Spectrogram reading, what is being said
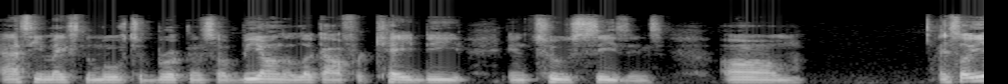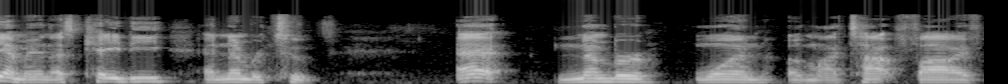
as he makes the move to Brooklyn. So be on the lookout for KD in two seasons. Um, and so, yeah, man, that's KD at number two. At number one of my top five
